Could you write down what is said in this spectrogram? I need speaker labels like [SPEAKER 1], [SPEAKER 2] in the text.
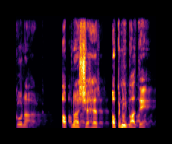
[SPEAKER 1] कोनार्क अपना शहर अपनी बातें।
